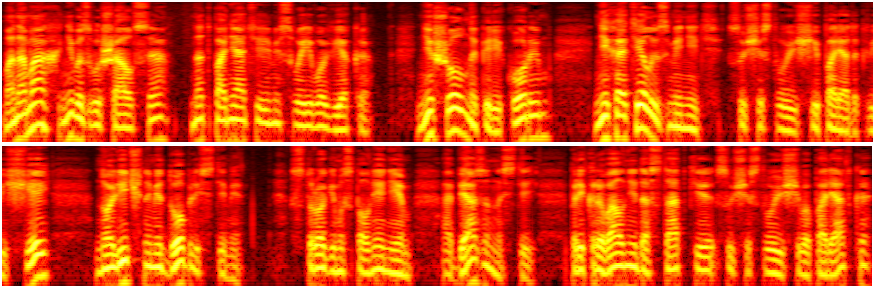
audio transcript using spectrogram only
Мономах не возвышался над понятиями своего века, не шел наперекор им, не хотел изменить существующий порядок вещей, но личными доблестями, строгим исполнением обязанностей прикрывал недостатки существующего порядка,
